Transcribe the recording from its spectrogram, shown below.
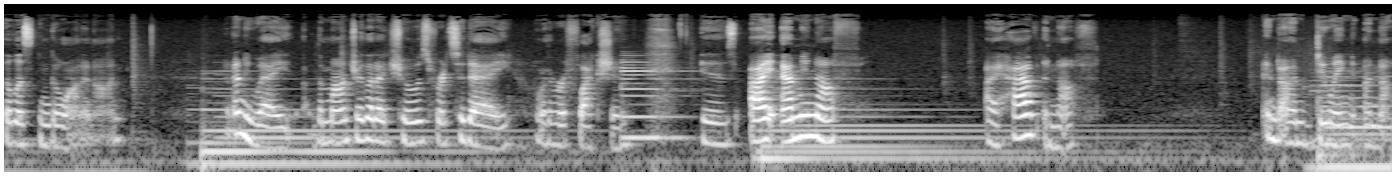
The list can go on and on. But anyway, the mantra that I chose for today, or the reflection, is I am enough, I have enough, and I'm doing enough.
